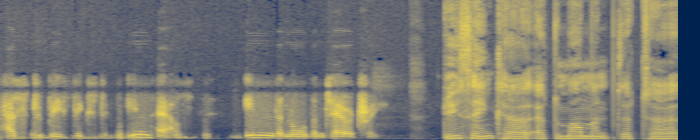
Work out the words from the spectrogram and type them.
has to be fixed in-house in the Northern Territory. Do you think uh, at the moment that uh,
